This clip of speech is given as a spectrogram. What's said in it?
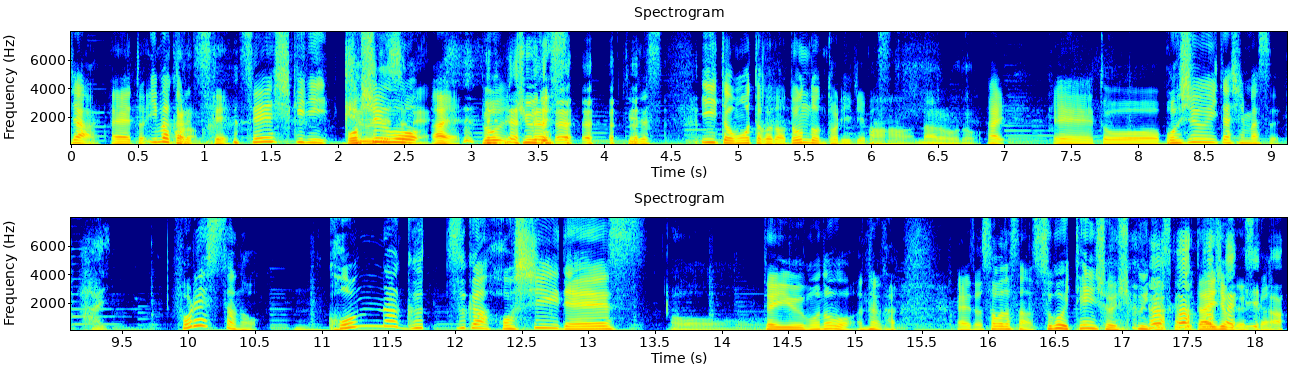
じゃあ、えー、と今からですね、正式に募集を、急ですね。はい、ぼ急です。急です。いいと思ったことはどんどん取り入れます。なるほど。えっ、と、募集いたします。はい、フォレスタのこんなグッズが欲しいです。っていうものを、なんか、えっ、と、澤田さん、すごいテンション低いんですけど、大丈夫ですか？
